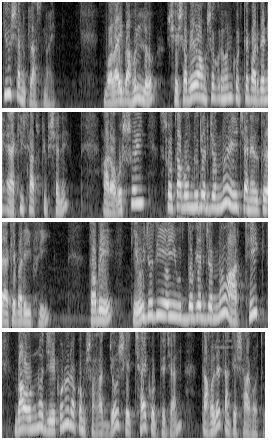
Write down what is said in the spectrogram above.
টিউশন ক্লাস নয়। বলাই বাহুল্য, সেসবেও অংশগ্রহণ করতে পারবেন একই সাবস্ক্রিপশানে। আর অবশ্যই শ্রোতা বন্ধুদের জন্য এই চ্যানেল তো একেবারেই ফ্রি। তবে কেউ যদি এই উদ্যোগের জন্য আর্থিক বা অন্য যে কোনো রকম সাহায্য স্বেচ্ছায় করতে চান, তাহলে তাকে স্বাগত।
